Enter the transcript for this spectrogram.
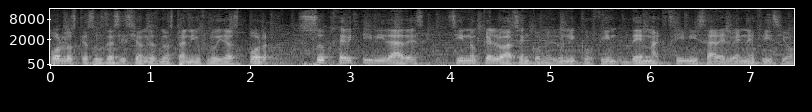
por los que sus decisiones no están influidas por subjetividades, sino que lo hacen con el único fin de maximizar el beneficio.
